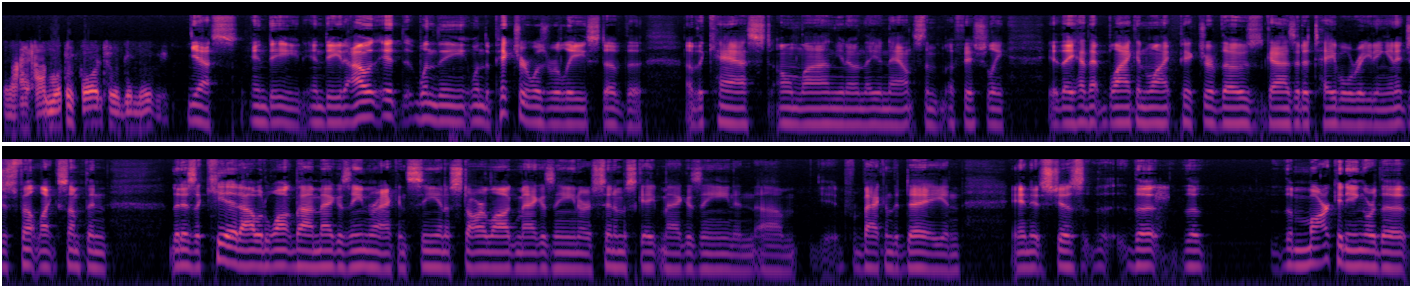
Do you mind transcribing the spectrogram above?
and I, I'm looking forward to a good movie. Yes, indeed, indeed. I was it when the when the picture was released of the of the cast online, you know, and they announced them officially. eh, They had that black and white picture of those guys at a table reading, and it just felt like something that as a kid I would walk by a magazine rack and see in a Starlog magazine or a Cinescape magazine, and um, from back in the day, and and it's just the the the, the marketing or the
